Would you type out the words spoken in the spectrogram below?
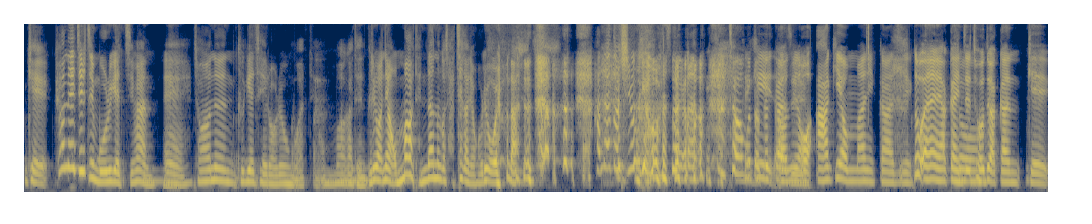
이렇게 편해질지 모르겠지만 음. 예 저는 그게 제일 어려운 것 같아요. 엄마가 된 음. 그리고 그냥 엄마가 된다는 것 자체가 그냥 어려워요. 나는 하나도 쉬운 게 없어요. 처음부터 끝까지. 어, 아기 엄마니까 아직 또 예, 약간 이제 또- 저도 약간 이게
